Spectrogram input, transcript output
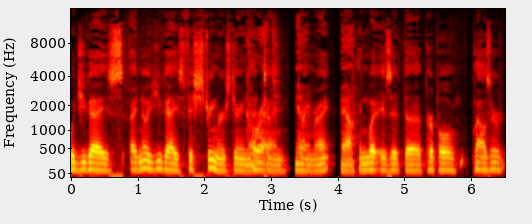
Would you guys? I know you guys fish streamers during Correct. that time Yeah. frame, right? Yeah. And what is it? The purple Clouser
